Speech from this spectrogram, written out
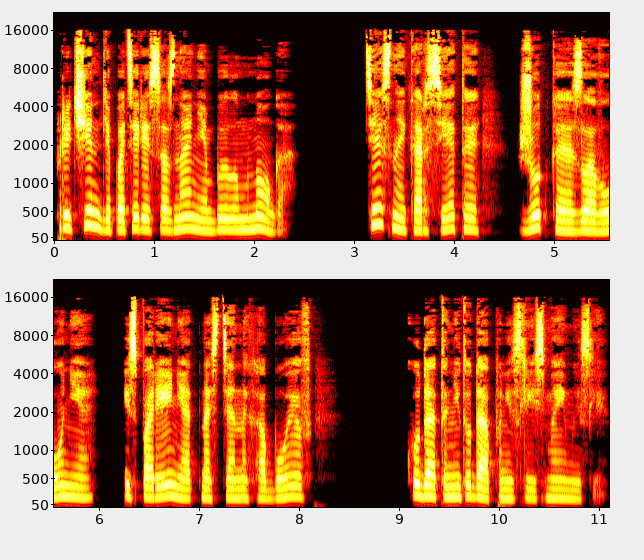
Причин для потери сознания было много. Тесные корсеты, жуткое зловоние, испарение от настенных обоев. Куда-то не туда понеслись мои мысли.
